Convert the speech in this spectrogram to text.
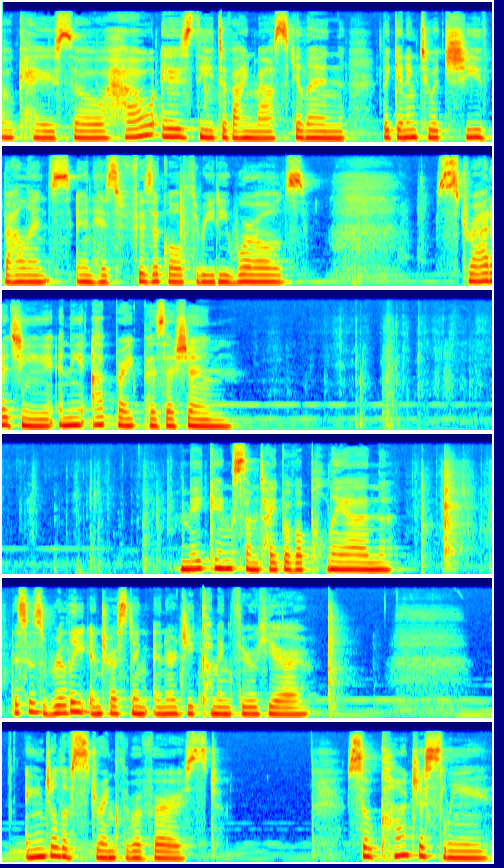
Okay, so how is the divine masculine beginning to achieve balance in his physical 3D worlds? Strategy in the upright position. making some type of a plan. This is really interesting energy coming through here. Angel of Strength reversed. So, consciously,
